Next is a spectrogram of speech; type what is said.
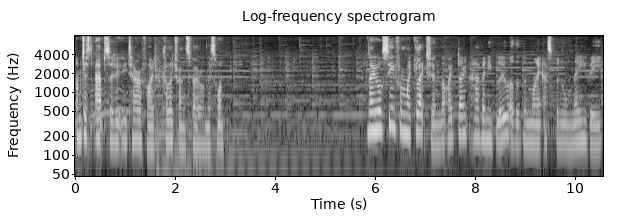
I'm just absolutely terrified of colour transfer on this one. Now you'll see from my collection that I don't have any blue other than my Aspinal Navy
